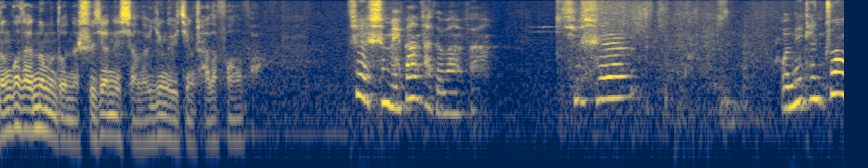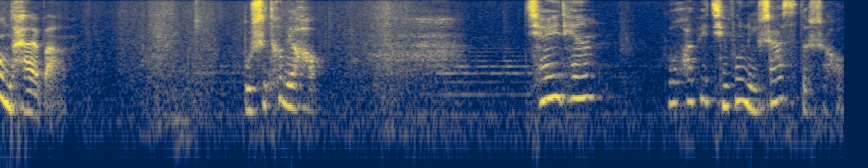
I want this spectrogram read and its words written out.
能够在那么短的时间内想到应对警察的方法。这也是没办法的办法。其实我那天状态吧，不是特别好。前一天罗华被秦风林杀死的时候，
